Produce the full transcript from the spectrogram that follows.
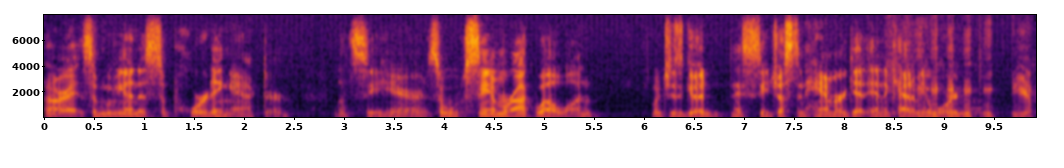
All right, so moving on to supporting actor. Let's see here. So Sam Rockwell won, which is good. Nice to see Justin Hammer get an Academy Award. yep.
